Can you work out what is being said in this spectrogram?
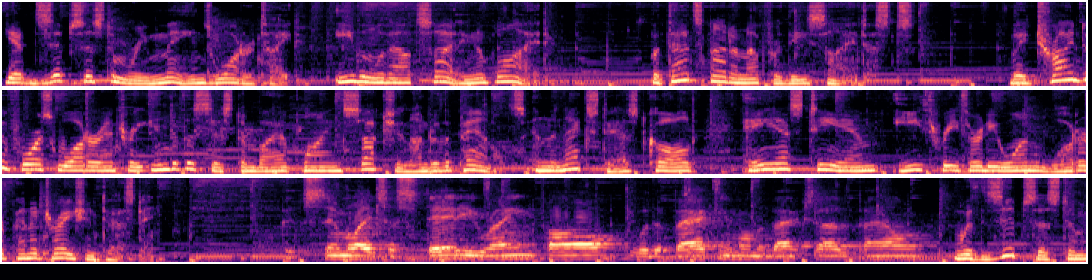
yet Zip System remains watertight, even without siding applied. But that's not enough for these scientists. They tried to force water entry into the system by applying suction under the panels in the next test called ASTM E331 water penetration testing. It simulates a steady rainfall with a vacuum on the backside of the panel. With Zip System,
